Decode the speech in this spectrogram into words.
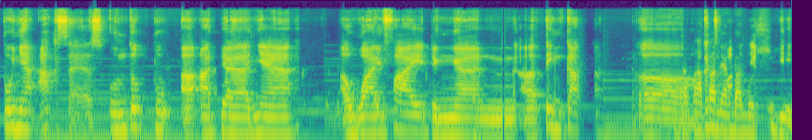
punya akses untuk uh, adanya uh, WiFi dengan uh, tingkat uh, kecepatan yang bagus, tinggi,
